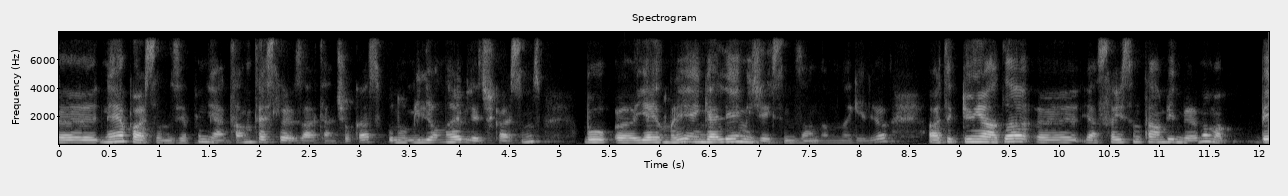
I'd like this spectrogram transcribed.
e, ne yaparsanız yapın yani tanı testleri zaten çok az. Bunu milyonlara bile çıkarsınız bu e, yayılmayı engelleyemeyeceksiniz anlamına geliyor. Artık dünyada e, yani sayısını tam bilmiyorum ama be,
